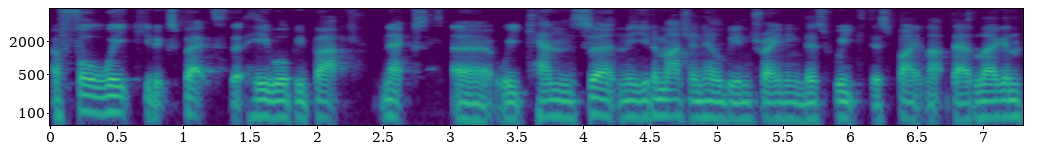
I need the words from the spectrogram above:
a, full week. You'd expect that he will be back next uh, weekend. Certainly, you'd imagine he'll be in training this week despite that dead leg. And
